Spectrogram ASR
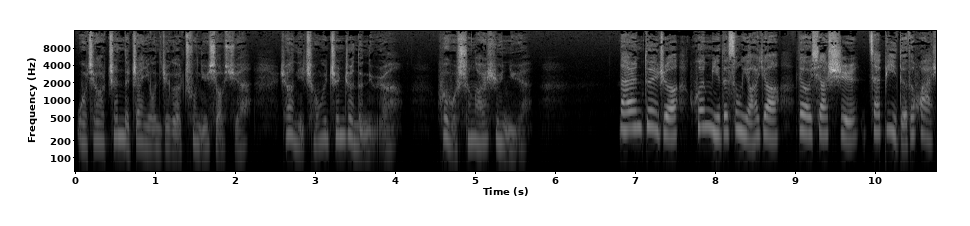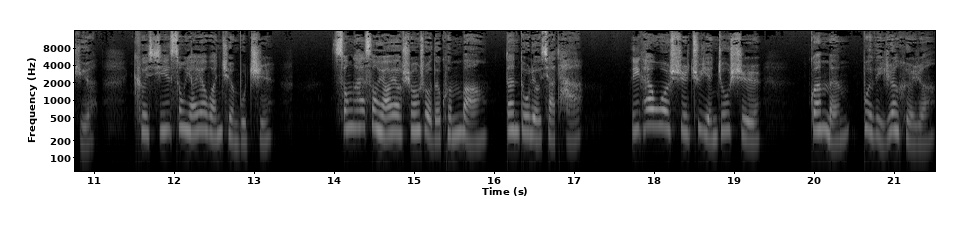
我就要真的占有你这个处女小穴，让你成为真正的女人，为我生儿育女。男人对着昏迷的宋瑶瑶撂下势在必得的话语，可惜宋瑶瑶完全不知，松开宋瑶瑶双手的捆绑。单独留下她，离开卧室去研究室，关门不理任何人。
